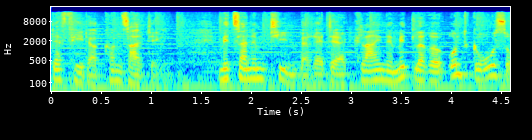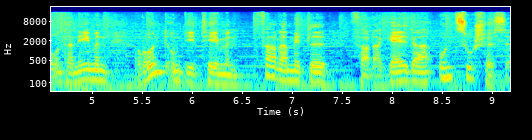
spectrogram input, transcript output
der Feder Consulting. Mit seinem Team berät er kleine, mittlere und große Unternehmen rund um die Themen Fördermittel, Fördergelder und Zuschüsse.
